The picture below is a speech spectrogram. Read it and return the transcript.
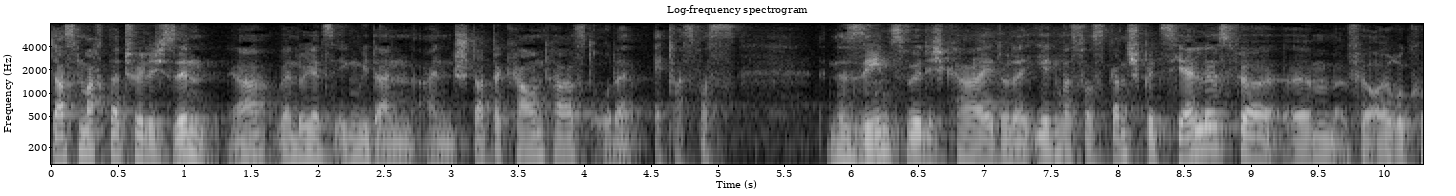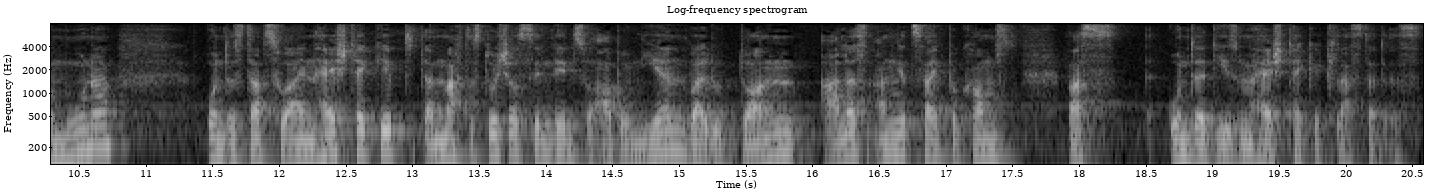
das macht natürlich Sinn, ja, wenn du jetzt irgendwie deinen einen Stadtaccount hast oder etwas, was eine Sehenswürdigkeit oder irgendwas, was ganz Spezielles für, ähm, für eure Kommune und es dazu einen Hashtag gibt, dann macht es durchaus Sinn, den zu abonnieren, weil du dann alles angezeigt bekommst, was unter diesem Hashtag geclustert ist.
